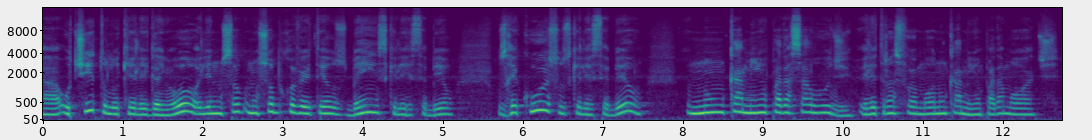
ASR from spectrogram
ah, o título que ele ganhou, ele não soube, não soube converter os bens que ele recebeu, os recursos que ele recebeu num caminho para a saúde, ele transformou num caminho para a morte.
